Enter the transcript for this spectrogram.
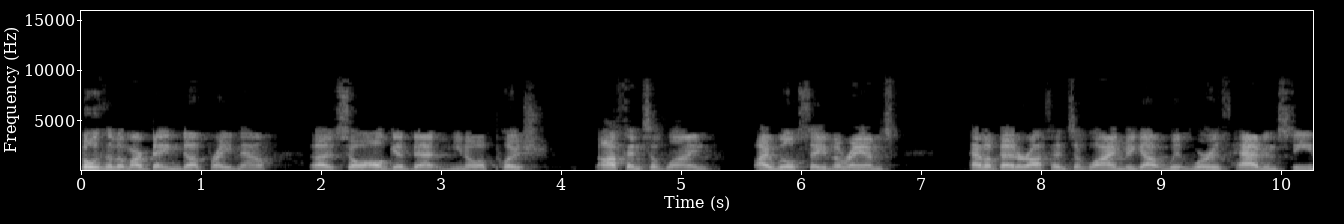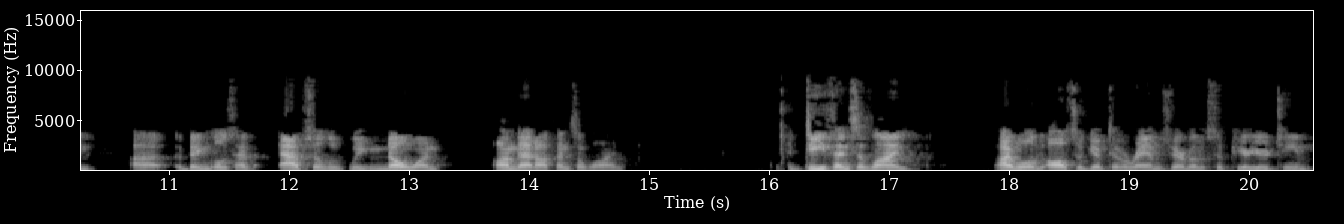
Both of them are banged up right now, uh, so I'll give that you know a push. Offensive line, I will say the Rams have a better offensive line. We got Whitworth, Havenstein. Uh, Bengals have absolutely no one on that offensive line. Defensive line, I will also give to the Rams. They're a superior team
